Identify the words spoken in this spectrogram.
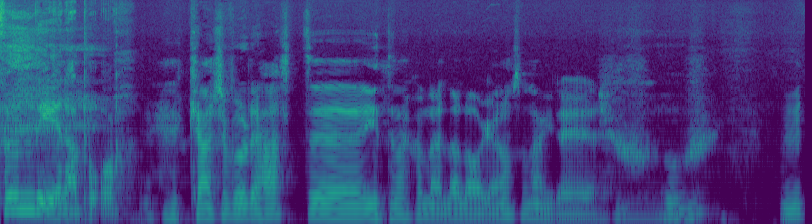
fundera på. Kanske borde haft eh, internationella lagar om sådana grejer. Mm.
